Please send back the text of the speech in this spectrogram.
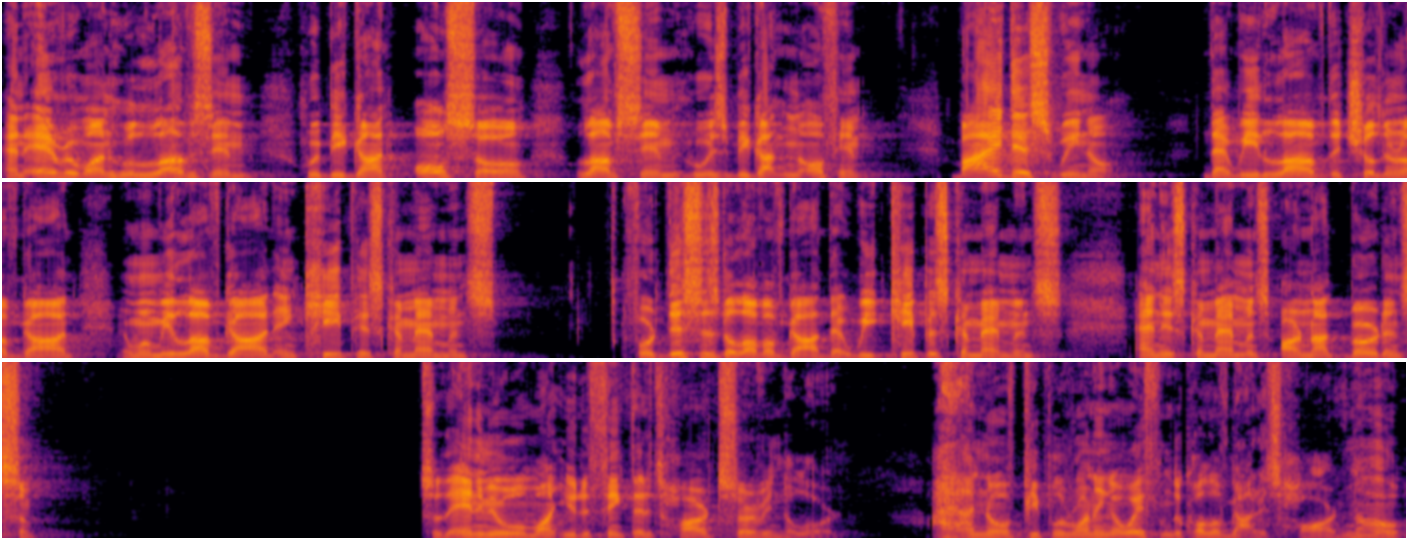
and everyone who loves him, who begot also, loves him who is begotten of him. By this we know that we love the children of God, and when we love God and keep his commandments. For this is the love of God, that we keep his commandments, and his commandments are not burdensome. So the enemy will want you to think that it's hard serving the Lord. I, I know of people running away from the call of God. It's hard. No.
